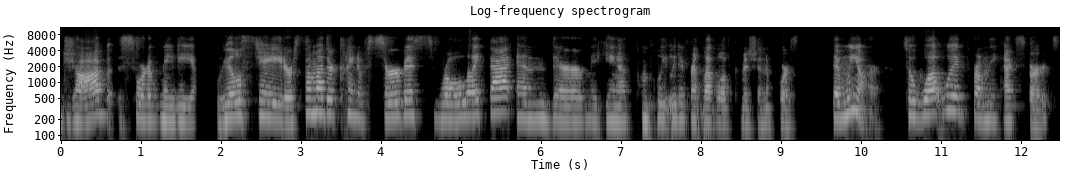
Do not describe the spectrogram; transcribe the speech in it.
job, sort of maybe real estate or some other kind of service role like that, and they're making a completely different level of commission, of course, than we are. So, what would, from the experts,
